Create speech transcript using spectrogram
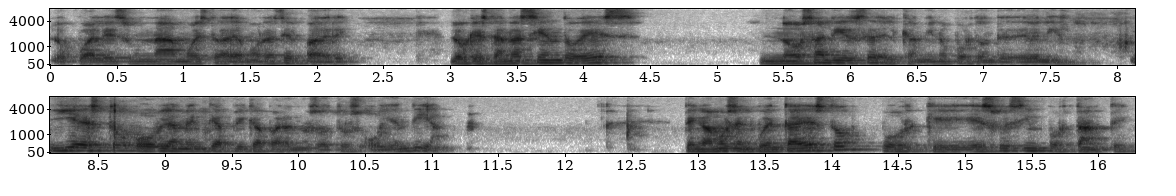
lo cual es una muestra de amor hacia el Padre, lo que están haciendo es no salirse del camino por donde deben ir. Y esto obviamente aplica para nosotros hoy en día. Tengamos en cuenta esto porque eso es importante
